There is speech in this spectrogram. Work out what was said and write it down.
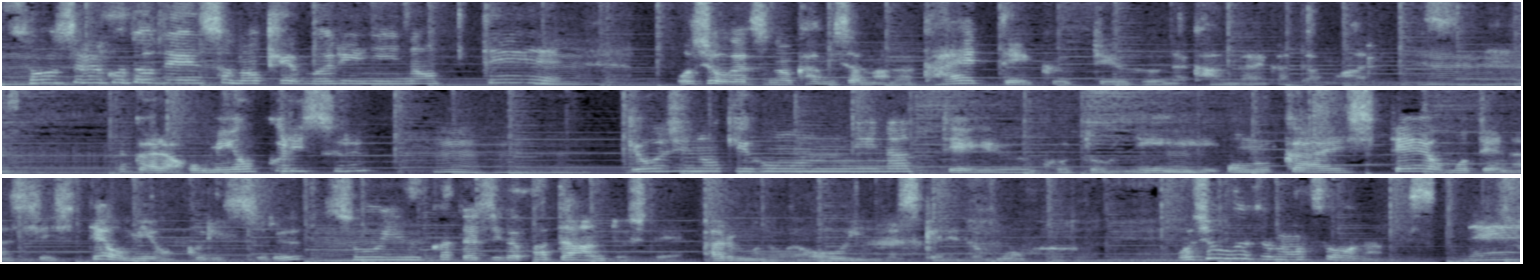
うんそうすることでその煙に乗って、うんお正月の神様が帰っていくっていう風な考え方もあるんです。だからお見送りするうんうんうん行事の基本になっていることに、お迎えしておもてなししてお見送りする、うんそういう形がパターンとしてあるものが多いんですけれども、お正月もそうなんですね。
